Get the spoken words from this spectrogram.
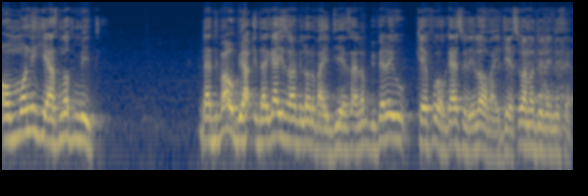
on money he has not made. That the man will be, the guy used to have a lot of ideas and I'll be very careful of guys with a lot of ideas who are not doing anything.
